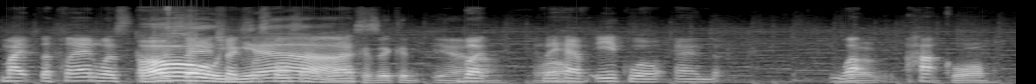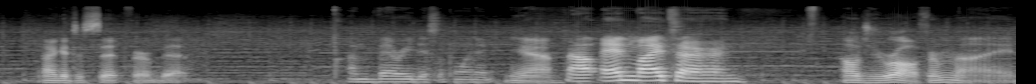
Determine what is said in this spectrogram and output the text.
my, the plan was Oh, Burstinatrix was supposed to have yeah, because it could, yeah. but they have equal and what? well, Cool. I get to sit for a bit. I'm very disappointed. Yeah. I'll end my turn. I'll draw for mine.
